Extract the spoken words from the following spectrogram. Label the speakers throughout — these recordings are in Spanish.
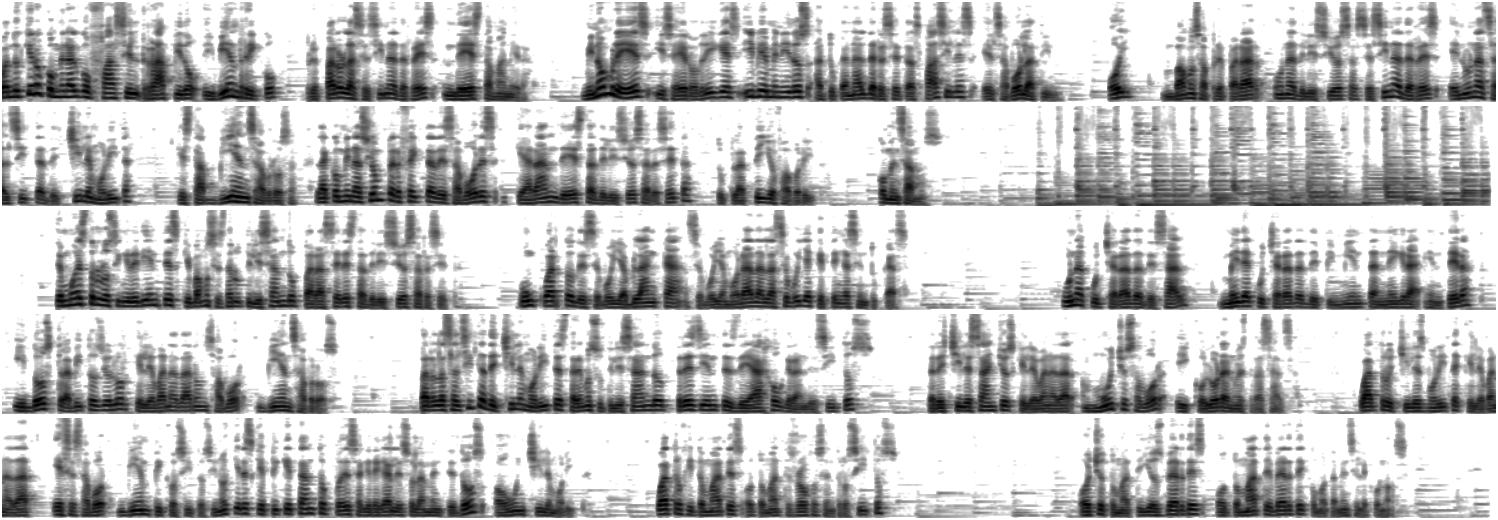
Speaker 1: Cuando quiero comer algo fácil, rápido y bien rico, preparo la cecina de res de esta manera. Mi nombre es Isaí Rodríguez y bienvenidos a tu canal de recetas fáciles El Sabor Latino. Hoy vamos a preparar una deliciosa cecina de res en una salsita de chile morita que está bien sabrosa. La combinación perfecta de sabores que harán de esta deliciosa receta tu platillo favorito. Comenzamos. Te muestro los ingredientes que vamos a estar utilizando para hacer esta deliciosa receta. Un cuarto de cebolla blanca, cebolla morada, la cebolla que tengas en tu casa. Una cucharada de sal, media cucharada de pimienta negra entera y dos clavitos de olor que le van a dar un sabor bien sabroso. Para la salsita de chile morita estaremos utilizando tres dientes de ajo grandecitos, tres chiles anchos que le van a dar mucho sabor y color a nuestra salsa. 4 chiles morita que le van a dar ese sabor bien picosito. Si no quieres que pique tanto, puedes agregarle solamente dos o un chile morita. 4 jitomates o tomates rojos en trocitos. 8 tomatillos verdes o tomate verde como también se le conoce.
